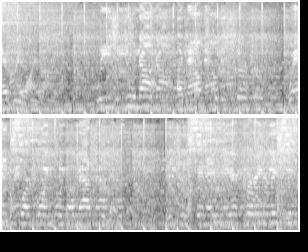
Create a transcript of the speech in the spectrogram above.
everyone. Please do not announce to the server when you are going to go masturbate. This has been a reoccurring issue.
